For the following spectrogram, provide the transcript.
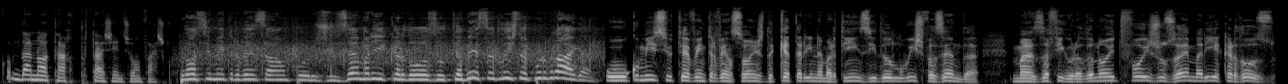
como dá nota à reportagem de João Vasco. Próxima intervenção por José Maria Cardoso, cabeça de lista por Braga. O comício teve intervenções de Catarina Martins e de Luís Fazenda, mas a figura da noite foi José Maria Cardoso.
